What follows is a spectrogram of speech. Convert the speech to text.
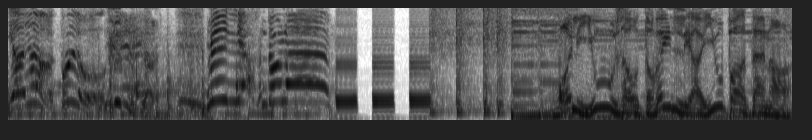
ja, ja Toyo, kindlalt. miljon tuleb. Vali uus auto välja juba täna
